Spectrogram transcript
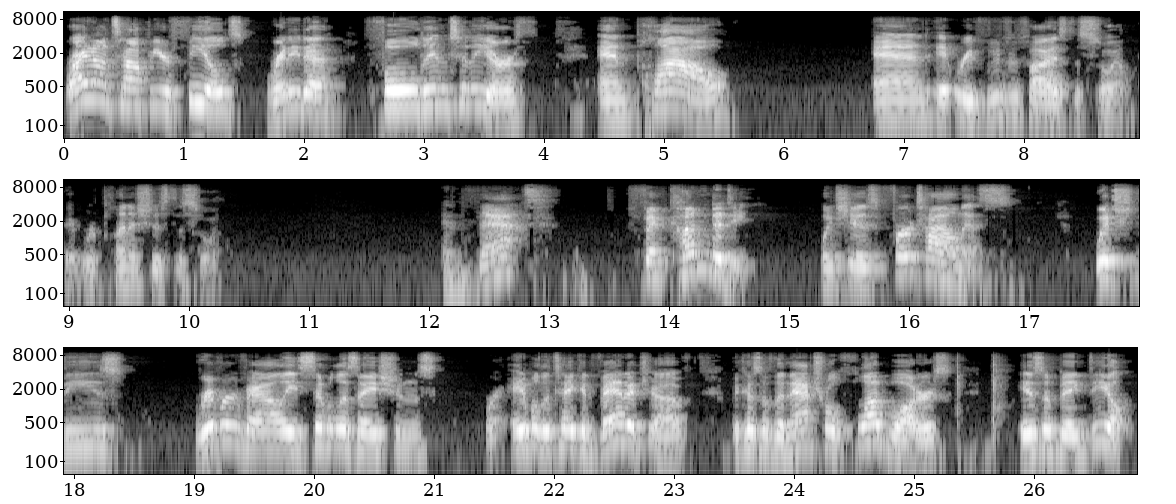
right on top of your fields, ready to fold into the earth and plow and it revivifies the soil. It replenishes the soil. And that fecundity, which is fertileness, which these river valley civilizations were able to take advantage of because of the natural floodwaters, is a big deal.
